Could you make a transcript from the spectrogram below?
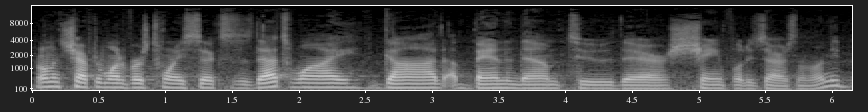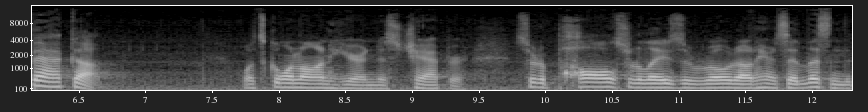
Romans chapter 1, verse 26 says, That's why God abandoned them to their shameful desires. Now, let me back up. What's going on here in this chapter? Sort of Paul sort of lays the road out here and said, Listen, the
